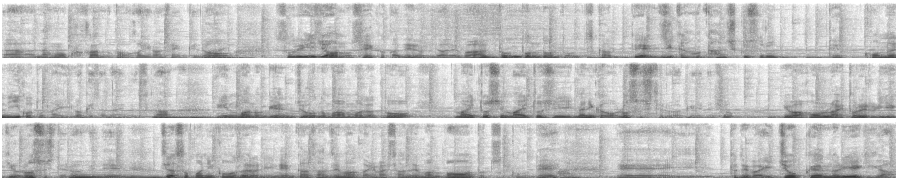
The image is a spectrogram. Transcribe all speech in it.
あー何億かかるのか分かりませんけど、はい。それ以上の成果が出るんであれば、うんどんどんどんどん使って時間を短縮するってこんなにいいことないわけじゃないですか。今の現状のまんまだと毎年毎年何かをロスしてるわけでしょ？要は本来取れる利益をロスしてるわけで、うんじゃあそこにコンサルに年間3000万かかりました3000万ボーンと突っ込んで、はい。えー例えば1億円の利益が、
